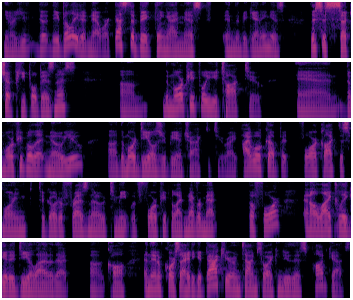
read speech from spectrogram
you know you the, the ability to network that's the big thing i missed in the beginning is this is such a people business. Um, the more people you talk to and the more people that know you uh, the more deals you'll be attracted to right? I woke up at four o'clock this morning to go to fresno to meet with four people i've never met before and i'll likely get a deal out of that uh, call. And then of course i had to get back here in time so i can do this podcast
